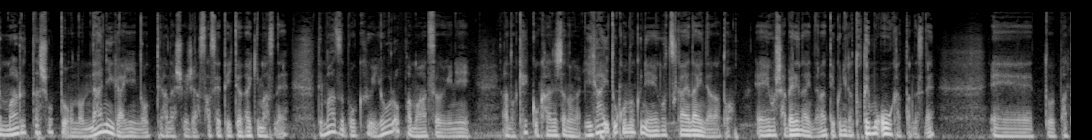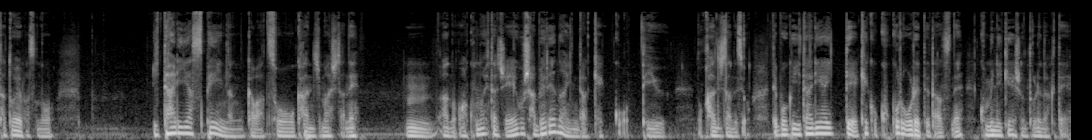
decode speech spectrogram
じゃあマルタ諸島の何がいいのって話をじゃあさせていただきますね。でまず僕ヨーロッパ回ってた時にあの結構感じたのが意外とこの国英語使えないんだなと。英語喋れないんだなっていう国がとても多かったんですね。えー、っと、まあ、例えばそのイタリアスペインなんかはそう感じましたね。うん。あのあこの人たち英語喋れないんだ結構っていうの感じたんですよ。で僕イタリア行って結構心折れてたんですね。コミュニケーション取れなくて。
